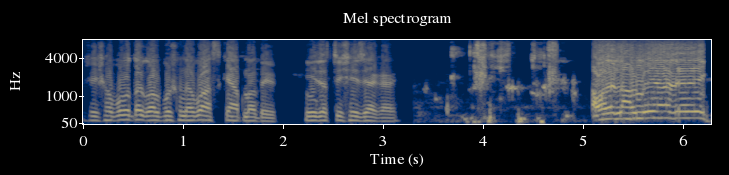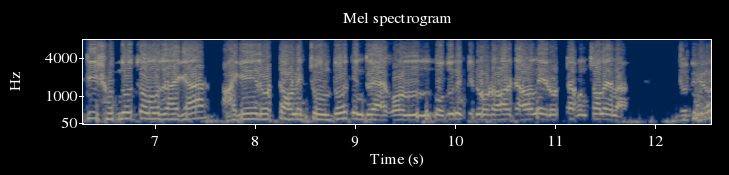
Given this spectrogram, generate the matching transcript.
সেই সফলতার গল্প শোনাবো আজকে আপনাদের। নিয়ে যাচ্ছি সেই জায়গায়। আমাদের লালমিয়ারের একটি সুন্দরতম জায়গা। আগে রোডটা অনেক চলতো, কিন্তু এখন নতুন একটি রোড হওয়ার কারণে এই রোডটা এখন চলে না। যদিও।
